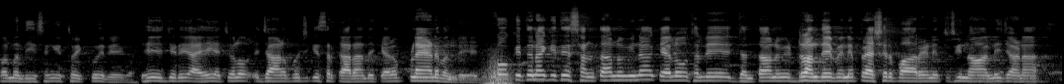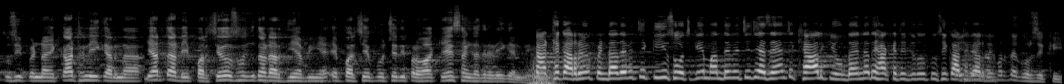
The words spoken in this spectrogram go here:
ਪਰ ਮਨਦੀਪ ਸਿੰਘ ਇੱਥੋਂ ਇੱਕੋ ਹੀ ਰਹੇਗਾ ਇਹ ਜਿਹੜੇ ਆਏ ਆ ਚਲੋ ਇਹ ਜਾਣਬੁੱਝ ਕੇ ਸਰਕਾਰਾਂ ਦੇ ਕਹਿ ਲਓ ਪਲਾਨ ਬੰਦੇ ਆ ਜੀ। ਉਹ ਕਿਤੇ ਨਾ ਕਿਤੇ ਸੰਗਤਾਂ ਨੂੰ ਵੀ ਨਾ ਕਹਿ ਲਓ ਥੱਲੇ ਜਨਤਾ ਨੂੰ ਵੀ ਡਰਾਉਂਦੇ ਪਏ ਨੇ ਪ੍ਰੈਸ਼ਰ ਪਾ ਰਹੇ ਨੇ ਤੁਸੀਂ ਨਾਲ ਨਹੀਂ ਜਾਣਾ ਤੁਸੀਂ ਪਿੰਡਾਂ 'ਚ ਇਕੱਠ ਨਹੀਂ ਕਰਨਾ। ਯਾਰ ਤੁਹਾਡੇ ਪਰਚੇ ਤੋਂ ਸੰਗਤਾਂ ਡਰਦੀਆਂ ਪਈਆਂ ਇਹ ਪਰਚੇ ਪੁਰਚੇ ਦੀ ਪਰਵਾਹ ਕਿਸੇ ਸੰਗਤ ਨੇ ਨਹੀਂ ਕਰਨੀ। ਇਕੱਠ ਕਰ ਰਹੇ ਹੋ ਪਿੰਡਾਂ ਦੇ ਵਿੱਚ ਕੀ ਸੋਚ ਕੇ ਮਨ ਦੇ ਵਿੱਚ ਜਾਂ ਜ਼ਿਹਨ 'ਚ ਖਿਆਲ ਕੀ ਹੁੰਦਾ ਇਹਨਾਂ ਦੇ ਹੱਕ 'ਚ ਜਦੋਂ ਤੁਸੀਂ ਇਕੱਠ ਕਰਦੇ ਹੋ? ਨੰਬਰ ਤੇ ਗੁਰਸਿੱਖੀ।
